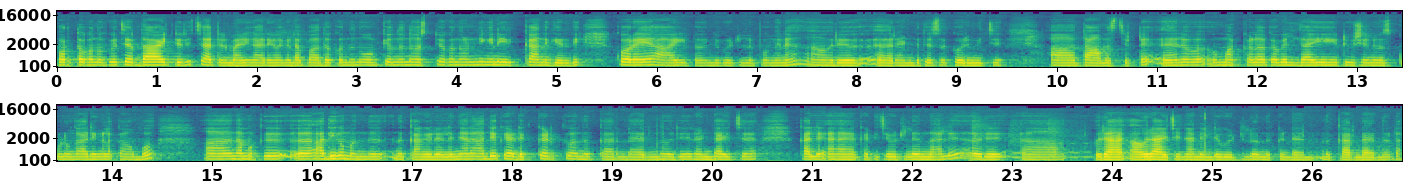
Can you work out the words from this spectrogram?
പുറത്തൊക്കെ നോക്കിയപ്പോൾ ചെറുതായിട്ടൊരു ചാറ്റൽ മഴയും കാര്യങ്ങളൊക്കെ ഉണ്ട്. അപ്പോൾ അതൊക്കെ ഒന്ന് നോക്കി ഒന്ന് നശിച്ചൊക്കെ നോക്കി ഇങ്ങനെ ഇരിക്കാമെന്ന് കരുതി കുറേ ആയിട്ടോ എന്റെ വീട്ടിലിപ്പോൾ ഇങ്ങനെ ഒരു രണ്ട് ദിവസമൊക്കെ ഒരുമിച്ച് താമസിച്ചിട്ട് മക്കളൊക്കെ വലുതായി ട്യൂഷനും സ്കൂളും കാര്യങ്ങളൊക്കെ ആകുമ്പോൾ നമുക്ക് അധികം വന്ന് നിൽക്കാൻ കഴിയില്ല ഞാൻ ആദ്യമൊക്കെ ഇടയ്ക്ക് വന്ന് നിൽക്കാറുണ്ടായിരുന്നു ഒരു രണ്ടാഴ്ച കല കെട്ടിച്ച വീട്ടിൽ നിന്നാൽ ഒരു ഒരാ ഒരാഴ്ച ഞാൻ എന്റെ വീട്ടിൽ നിൽക്കണ്ട നിൽക്കാറുണ്ടായിരുന്നു കേട്ടോ.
